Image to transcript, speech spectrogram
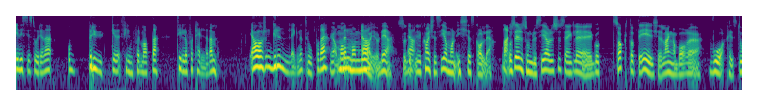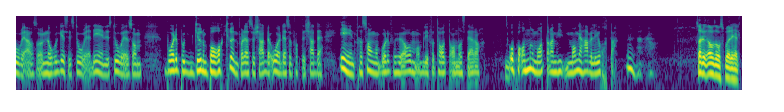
i disse historiene og bruke filmformatet til å fortelle dem. Jeg har sånn grunnleggende tro på det. Ja, man, men- man må ja. jo det. Så det, Ja. vi kan ikke si at man ikke skal det. Nei. Og så er det som du sier, og det syns jeg egentlig er godt sagt, at det er ikke lenger bare vår historie, altså Norges historie. Det er en historie som både på grunn av bakgrunnen for det som skjedde, og det som faktisk skjedde, er interessant å både få høre om og bli fortalt andre steder. Og på andre måter enn vi, mange her ville gjort det. Mm. Så er det altså også bare helt,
